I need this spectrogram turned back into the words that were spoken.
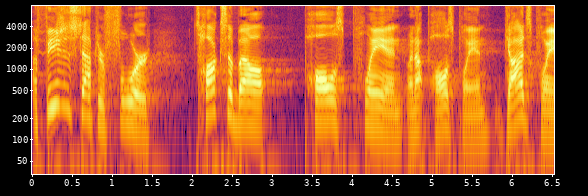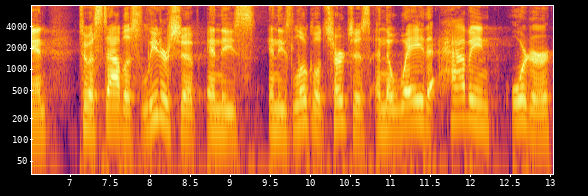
Ephesians chapter 4 talks about Paul's plan, or not Paul's plan, God's plan to establish leadership in these, in these local churches and the way that having order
